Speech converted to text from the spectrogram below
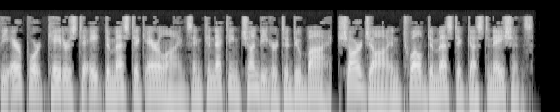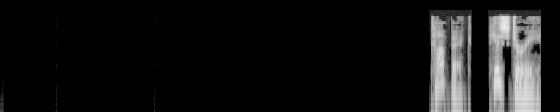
The airport caters to eight domestic airlines and connecting Chandigarh to Dubai, Sharjah and 12 domestic destinations. History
